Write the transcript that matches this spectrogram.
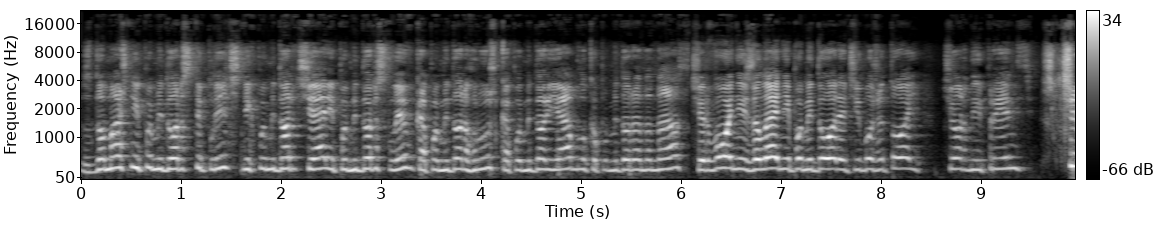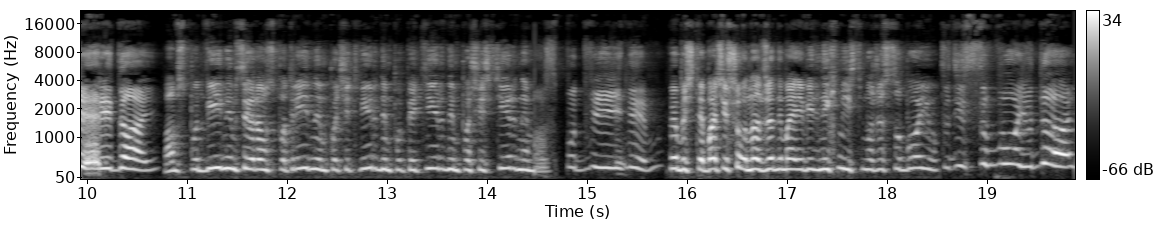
З домашніх помідор, з тепличних, помідор чері, помідор сливка, помідор грушка, помідор яблуко, помідор ананас, червоні, зелені помідори, чи може той чорний принц. Щері дай! Вам з подвійним сиром, з потрійним, по четвірним, по п'ятірним, по шестірним. А з подвійним. Вибачте, бачу, що у нас вже немає вільних місць, може з собою? Тоді з собою дай.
